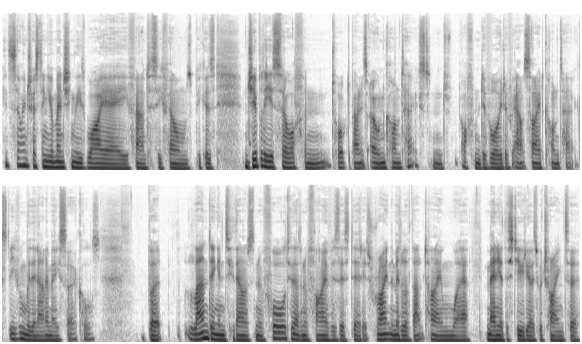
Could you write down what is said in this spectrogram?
It's so interesting you're mentioning these YA fantasy films because Ghibli is so often talked about in its own context and often devoid of outside context, even within anime circles. But landing in 2004, 2005, as this did, it's right in the middle of that time where many of the studios were trying to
